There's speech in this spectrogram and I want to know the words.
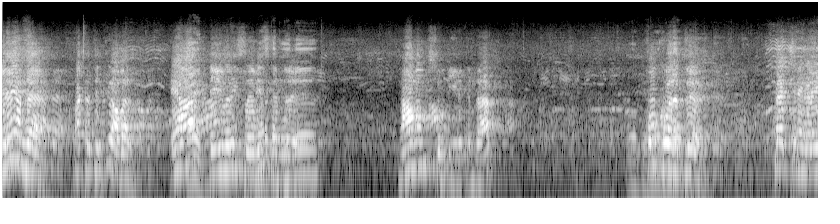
எனவே அந்த பட்டத்திற்கு அவர் ஏர் டெலிவரி சர்வீஸ் என்று நாமம் சூட்டியிருக்கின்றார். போக்குவரத்து பிரச்சனைகளை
